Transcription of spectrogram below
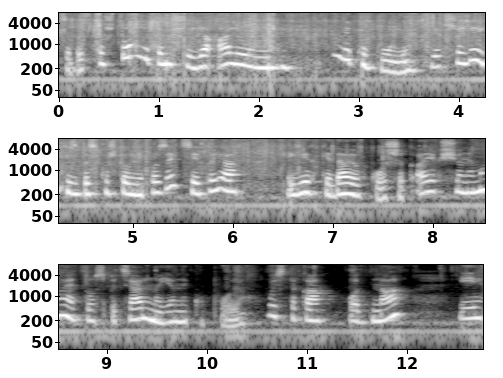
це безкоштовні, тому що я аліуми не купую. Якщо є якісь безкоштовні позиції, то я їх кидаю в кошик. А якщо немає, то спеціально я не купую. Ось така одна. І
